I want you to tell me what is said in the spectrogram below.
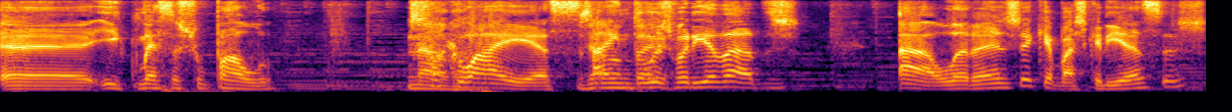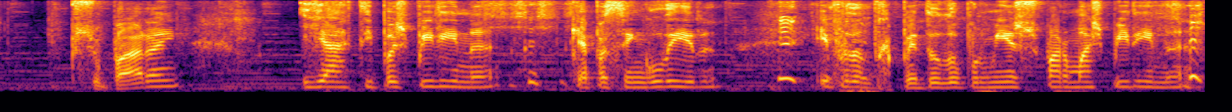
eh, e começo a chupá-lo. Só que o AS Já há em duas variedades: há laranja, que é para as crianças chuparem, e há tipo aspirina, que é para se engolir. E portanto, de repente, eu dou por mim a chupar uma aspirina.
